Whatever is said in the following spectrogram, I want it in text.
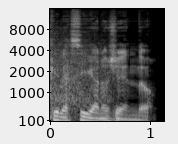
que la sigan oyendo.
